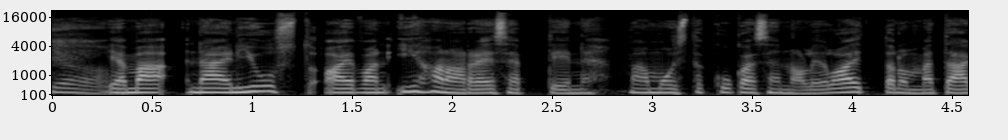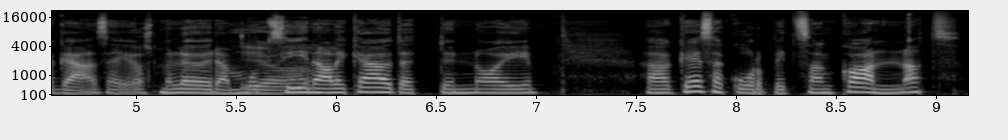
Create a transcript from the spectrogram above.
Joo. Ja mä näin just aivan ihana reseptin, mä en muista kuka sen oli laittanut, mä tägään sen, jos mä löydän, mutta siinä oli käytetty noi kesäkurpitsan kannat,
